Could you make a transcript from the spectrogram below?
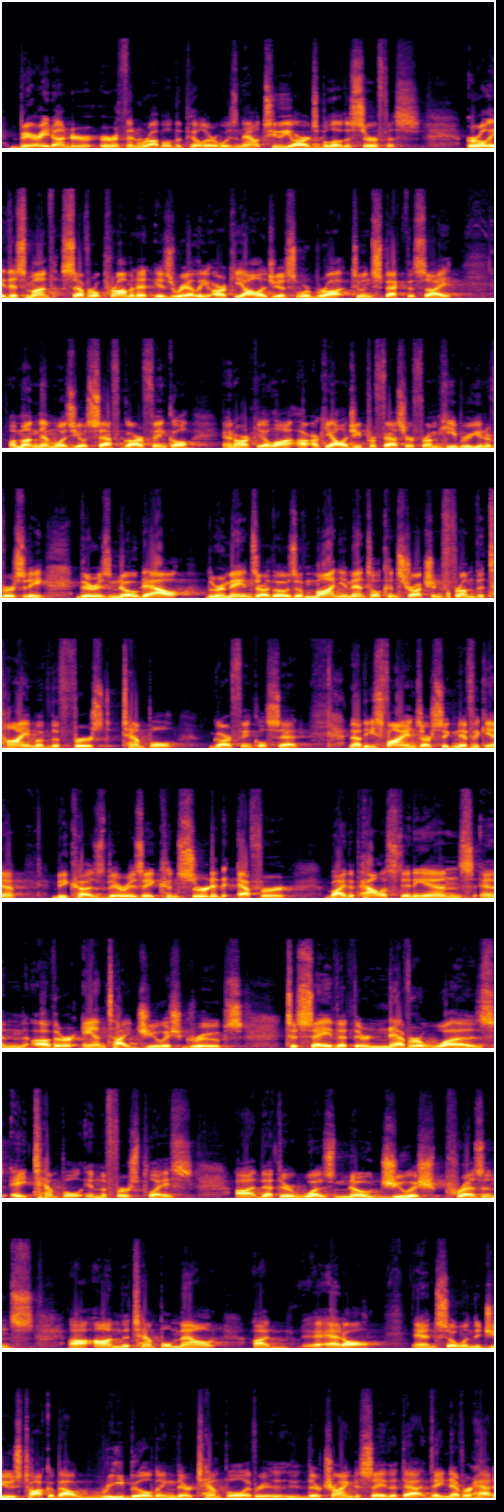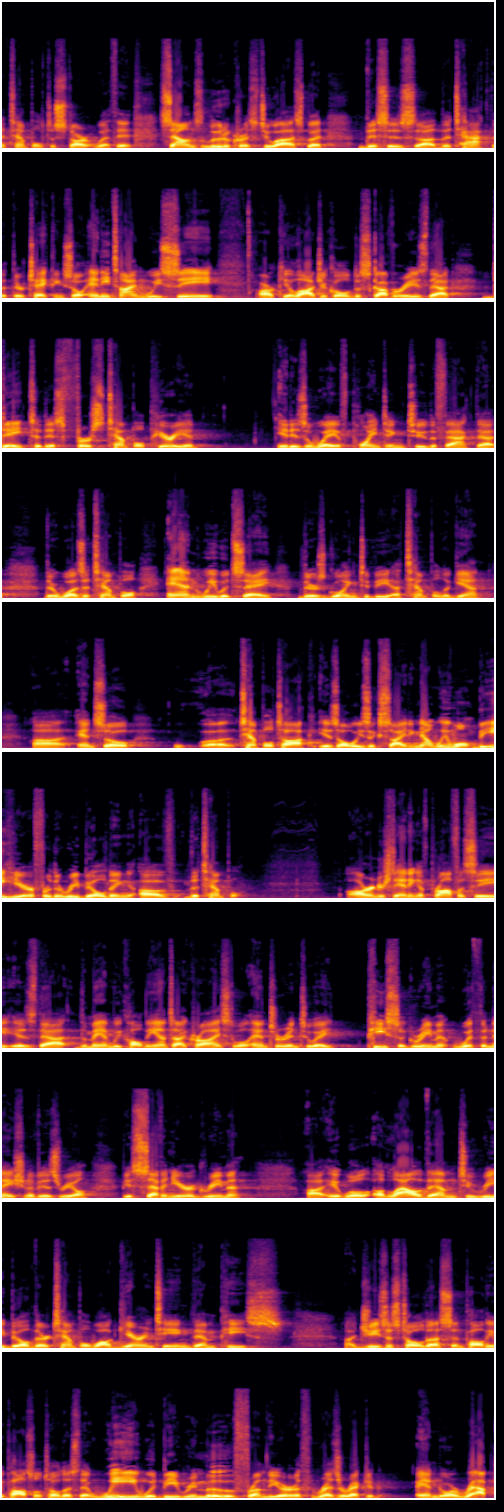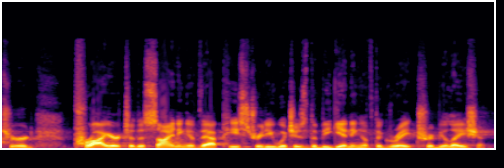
Buried under earth and rubble, the pillar was now two yards below the surface. Early this month, several prominent Israeli archaeologists were brought to inspect the site. Among them was Yosef Garfinkel, an archaeology professor from Hebrew University. There is no doubt the remains are those of monumental construction from the time of the first temple, Garfinkel said. Now, these finds are significant because there is a concerted effort by the Palestinians and other anti Jewish groups to say that there never was a temple in the first place, uh, that there was no Jewish presence uh, on the Temple Mount uh, at all. And so when the Jews talk about rebuilding their temple, every, they're trying to say that, that they never had a temple to start with. It sounds ludicrous to us, but this is uh, the tack that they're taking. So anytime we see archaeological discoveries that date to this first temple period, it is a way of pointing to the fact that there was a temple, and we would say there's going to be a temple again. Uh, and so uh, temple talk is always exciting. Now, we won't be here for the rebuilding of the temple. Our understanding of prophecy is that the man we call the Antichrist will enter into a peace agreement with the nation of Israel, be a seven year agreement. Uh, it will allow them to rebuild their temple while guaranteeing them peace. Uh, Jesus told us, and Paul the Apostle told us, that we would be removed from the earth, resurrected and or raptured prior to the signing of that peace treaty, which is the beginning of the Great Tribulation.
